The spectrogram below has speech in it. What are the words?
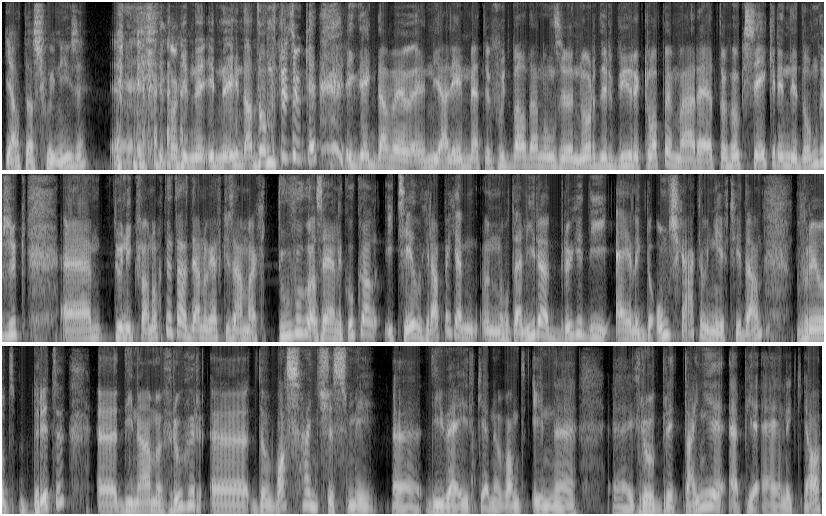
Ja, dat is goed nieuws. Hè. Uh, in, in, in, dat onderzoek. Ik denk dat we eh, niet alleen met de voetbal dan onze Noorderburen kloppen, maar uh, toch ook zeker in dit onderzoek. Uh, toen ik vanochtend, als ik daar nog even aan mag toevoegen, was eigenlijk ook wel iets heel grappig. En een hotelier uit Brugge die eigenlijk de omschakeling heeft gedaan. Bijvoorbeeld Britten, die namen vroeger de washandjes mee, die wij hier kennen. Want in Groot-Brittannië heb je eigenlijk ja,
